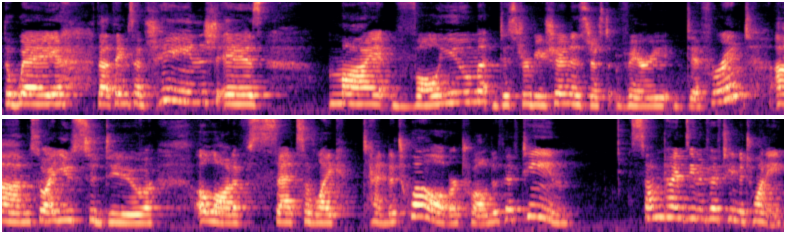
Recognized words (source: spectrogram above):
the way that things have changed is my volume distribution is just very different. Um, so I used to do a lot of sets of like 10 to 12 or 12 to 15, sometimes even 15 to 20.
